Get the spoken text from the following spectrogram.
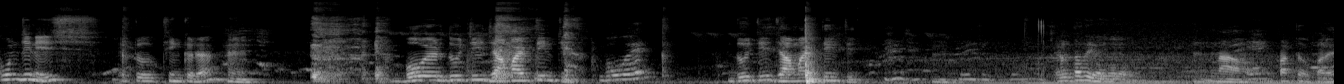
কোন জিনিস? একটু থিঙ্ক করে হ্যাঁ। বউয়ের দুইটি জামায়ের তিনটি। বউয়ের? দুইটি জামাই তিনটি। না পারতেও পারে।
